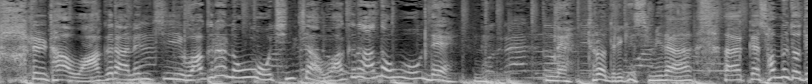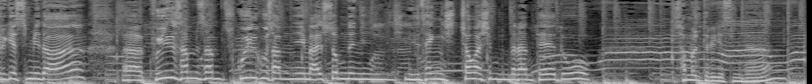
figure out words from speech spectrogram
다들 다 와그라는지 와그라노 진짜 와그라노. 네, 네, 네 틀어드리겠습니다. 아까 선물도 드리겠습니다. 아, 9133 9193님 알 수 없는 인생 시청하신 분들한테도 선물 드리겠습니다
